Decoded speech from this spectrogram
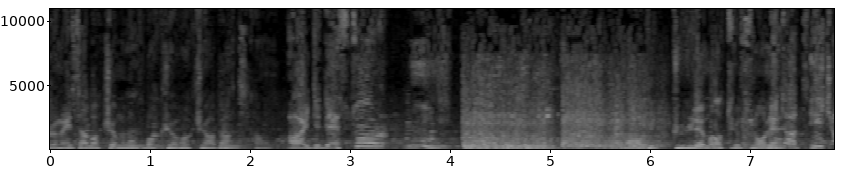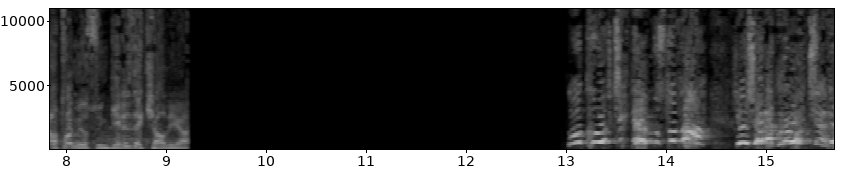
Rümeysa bakıyor mu lan? Bakıyor bakıyor abi at. Tamam. Haydi destur. Uf. Abi gülle mi atıyorsun o ne? Mithat hiç atamıyorsun geri zekalı ya. Lan kuruk çıktı Mustafa! Yaşar'a kuruk çıktı!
